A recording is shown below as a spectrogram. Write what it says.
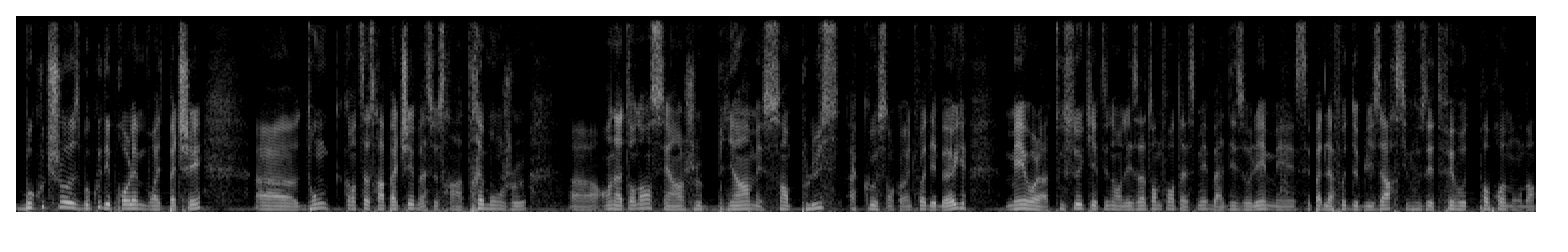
beaucoup de choses, beaucoup des problèmes vont être patchés. Euh, donc quand ça sera patché, bah, ce sera un très bon jeu. Euh, en attendant, c'est un jeu bien, mais sans plus, à cause encore une fois des bugs. Mais voilà, tous ceux qui étaient dans les attentes fantasmées, bah désolé, mais c'est pas de la faute de Blizzard si vous êtes fait votre propre monde. Hein.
